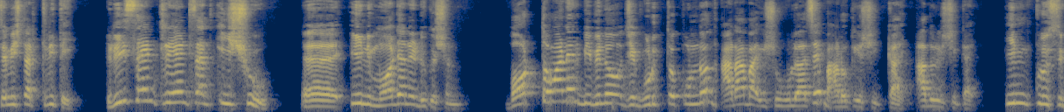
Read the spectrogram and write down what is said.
সেমিস্টার থ্রিতে recent trends and issue in modern education বর্তমানের বিভিন্ন যে গুরুত্বপূর্ণ ধারা বা ইস্যুগুলো আছে, ভারতীয় শিক্ষায়, আধুনিক শিক্ষায় ইনক্লুসিভ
